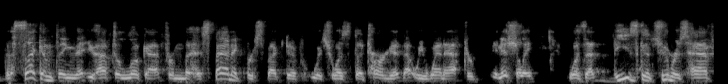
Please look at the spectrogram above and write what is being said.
The second thing that you have to look at from the Hispanic perspective, which was the target that we went after initially, was that these consumers have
